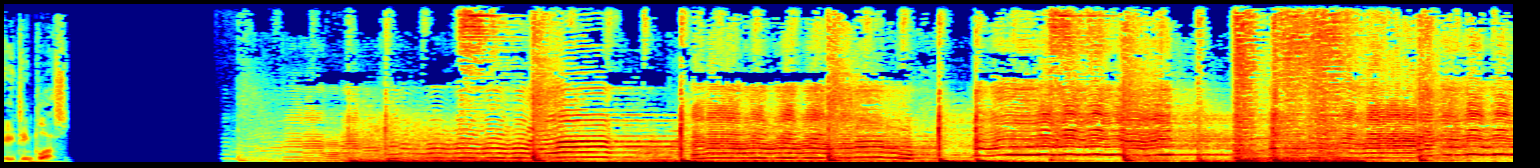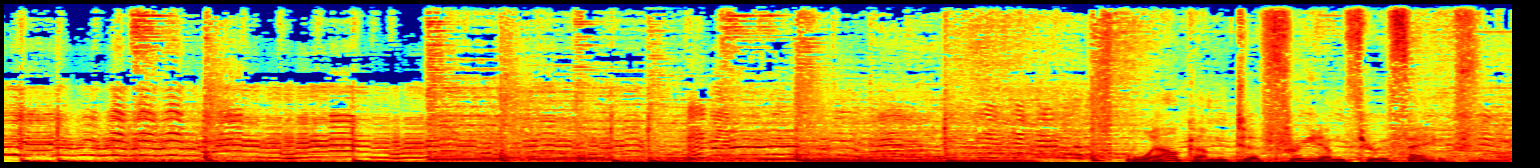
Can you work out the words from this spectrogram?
18 plus. Welcome to Freedom Through Faith.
